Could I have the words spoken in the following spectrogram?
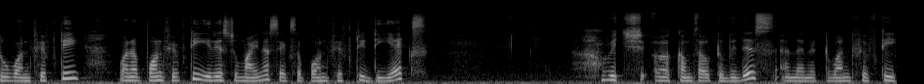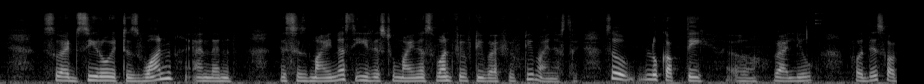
to 150 1 upon 50 e raised to minus x upon 50 dx which uh, comes out to be this and then at 150. So, at 0 it is 1 and then this is minus e raised to minus 150 by 50 minus 3. So, look up the uh, value for this or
